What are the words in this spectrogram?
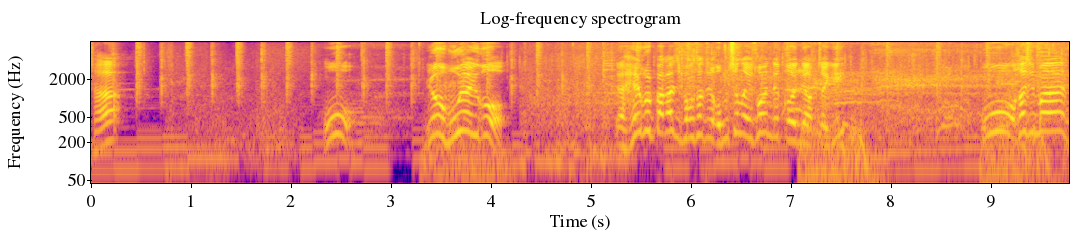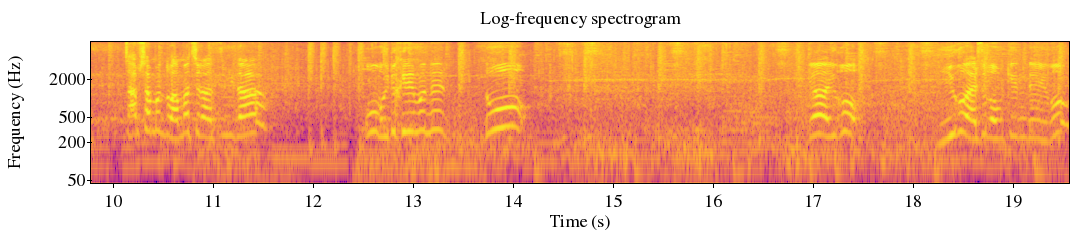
자. 오! 야, 뭐야, 이거? 야, 해골 바가지 병사들이 엄청나게 소환됐거든요, 갑자기? 오, 하지만 짭 샤먼도 만만치가 않습니다. 오, 이렇게 되면은, 노! 야, 이거, 이거 알 수가 없겠는데, 이거?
